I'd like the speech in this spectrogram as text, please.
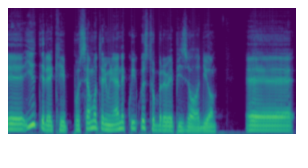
eh, io direi che possiamo terminare qui questo breve episodio. Eh,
